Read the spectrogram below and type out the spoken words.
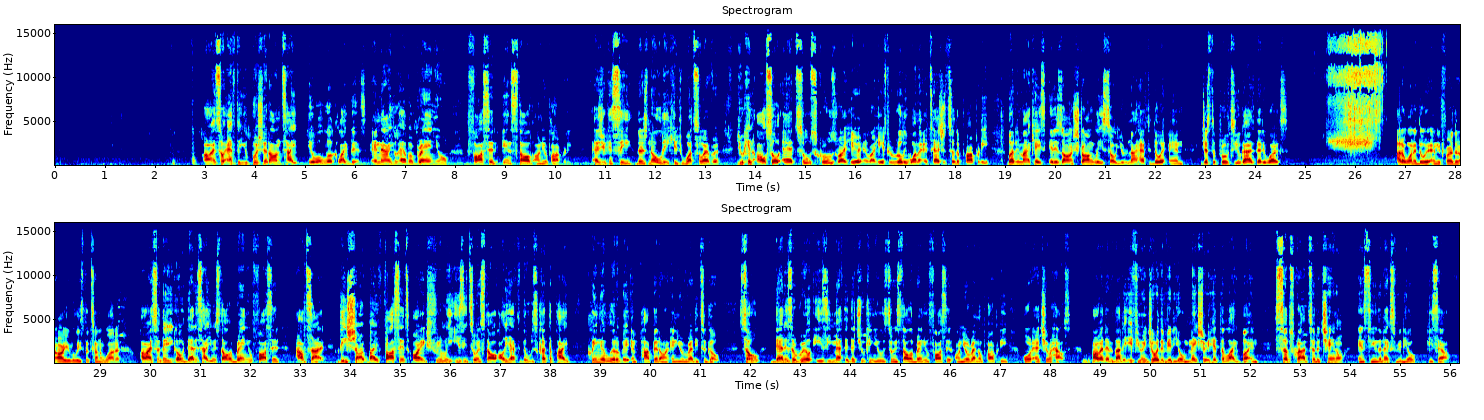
All right, so after you push it on tight, it will look like this. And now you have a brand new faucet installed on your property. as you can see there's no leakage whatsoever you can also add two screws right here and right here if you really want to attach it to the property but in my case it is on strongly so you do not have to do it and just to prove to you guys that it works I don't want to do it any further or you released a ton of water alright so there you go that is how you install a brand new faucet outside these SharkBite faucets are extremely easy to install all you have to do is cut the pipe clean it a little bit and pop it on and you're ready to go. So that is a real easy method that you can use to install a brand new faucet on your rental property or at your house. Alright everybody, if you enjoyed the video, make sure you hit the like button, subscribe to the channel, and see you in the next video. Peace out.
